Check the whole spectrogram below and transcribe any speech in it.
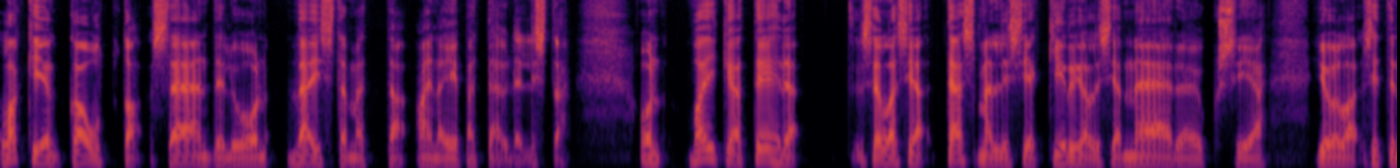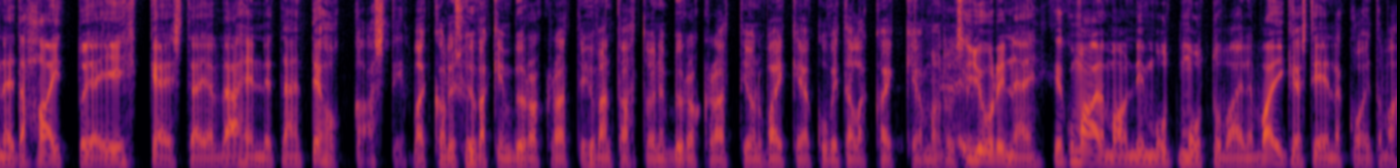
lakien kautta sääntely on väistämättä aina epätäydellistä. On vaikea tehdä sellaisia täsmällisiä kirjallisia määräyksiä, joilla sitten näitä haittoja ehkäistään ja vähennetään tehokkaasti. Vaikka olisi hyväkin byrokraatti, hyvän tahtoinen byrokraatti, on vaikea kuvitella kaikkia mahdollisia. Juuri näin, kun maailma on niin muuttuvainen, vaikeasti ennakoitava.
